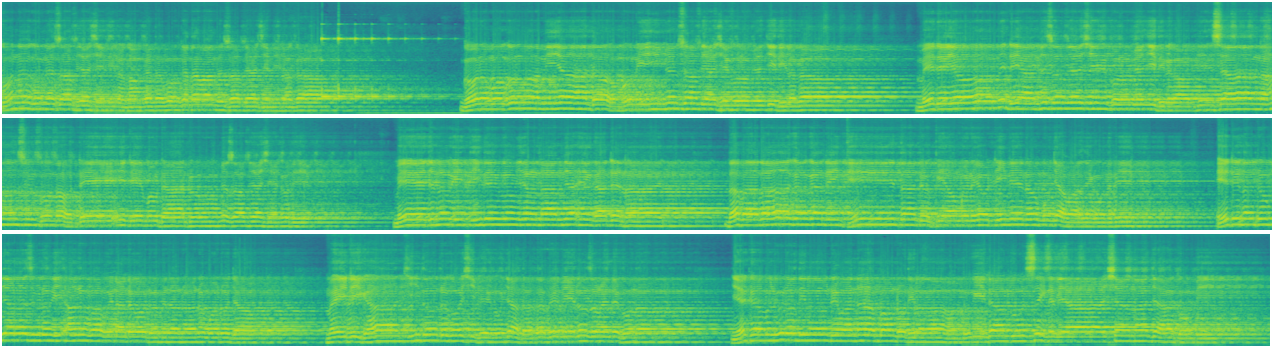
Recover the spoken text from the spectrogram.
ဂောနဂုဏသောဘုရားရှင်ဒီဘကောကတဘောကတဝမသောဘုရားရှင်ဒီဘကောဂောရမောဂောရမအမိယသောမုနိမြတ်စွာဘုရားရှင်ကိုယ်တော်မြတ်ကြည်ဒီဘကော မေတ္တယောမေတ္တရာမြတ်စွာဘုရားရှင်ကိုယ်တော်မြတ်ကြီးဒီ၎င်းပြင်စာငါစုကုန်သောတေဣတိဗုဒ္ဓတို့မြတ်စွာဘုရားရှင်တို့သည်မေကျွန်ုပ်ဤတည်သေးကုန်ယရနာမြတ်အင်္ဂါတ၌သဗ္ဗရာဂဂတိတေတတုပြောင်းမလျောတည်နေတော်မူကြပါစေကုန်သတည်းဣတိတတုပြာစုတို့ဤအာရုဘဝေဒတော်တို့မြတ်တော်အနုဘောတို့ကြောင့် မိတ်တိကကြီးသောတကောရှိပေကုန်ကြသောသဗ္ဗေပြေလုံးစုံတဲ့ကုံသောယခဘလူတို့သည်၎င်းဒေဝနာအပေါင်းတို့သည်၎င်းဒုက္ခိတာကိုစိတ်နှပြရှာနာကြကုန်ပြီ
